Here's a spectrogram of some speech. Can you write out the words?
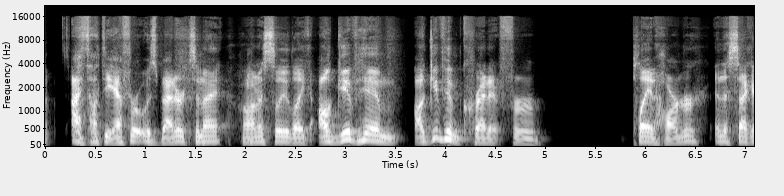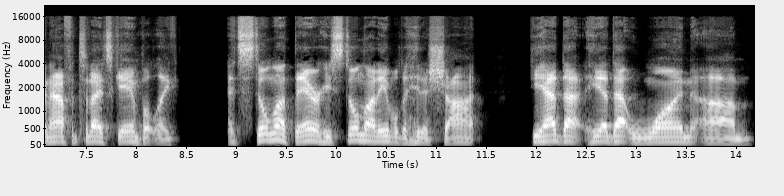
I thought the effort was better tonight. Honestly, like I'll give him, I'll give him credit for playing harder in the second half of tonight's game, but like it's still not there. He's still not able to hit a shot. He had that, he had that one um,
